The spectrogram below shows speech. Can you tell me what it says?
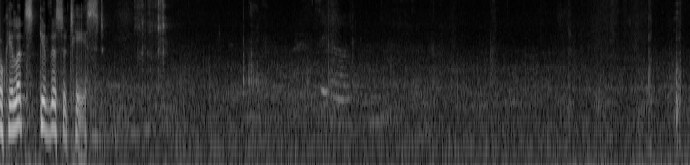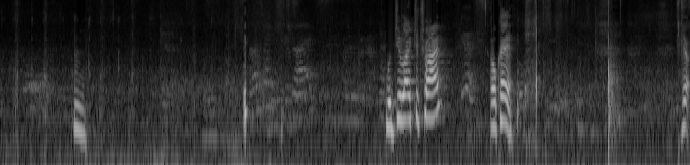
Okay, let's give this a taste. Hmm. Would you like to try? Yes. Okay. Here.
